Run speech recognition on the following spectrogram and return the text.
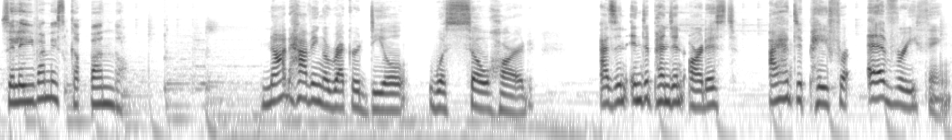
se le iban escapando. Not having a record deal was so hard. As an independent artist, I had to pay for everything.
